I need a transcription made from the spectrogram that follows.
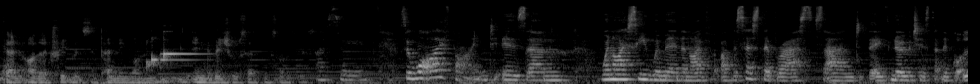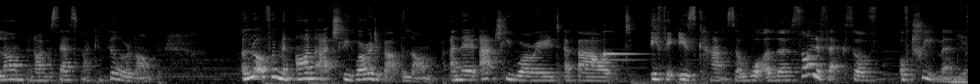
Yeah. then other treatments depending on individual circumstances. I see. So what I find is um, when I see women and I've, I've assessed their breasts and they've noticed that they've got a lump and I've assessed and I can feel a lump, a lot of women aren't actually worried about the lump and they're actually worried about if it is cancer, what are the side effects of, of treatment. Yeah.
